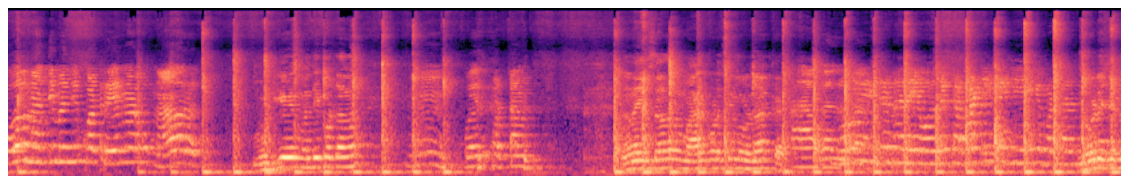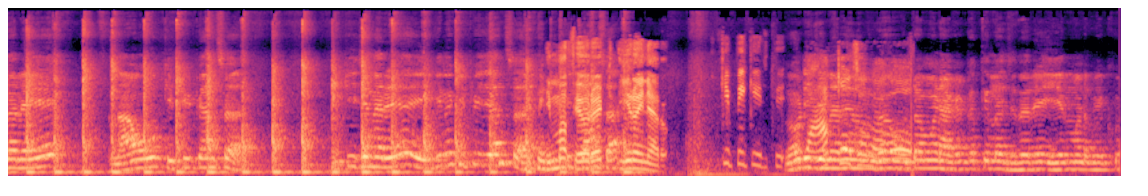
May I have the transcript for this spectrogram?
ಹೋದ ಮಂದಿ ಮಂದಿ ಕೊಟ್ರೆ ಏನ್ ಮಾಡ್ಬೇಕು ನಾವ್ರ ಮುದ್ಗೆ ಮಂದಿ ಕೊಟ್ಟಾನ? ಹ್ಮ್ ಒಯ್ದು ಕೊಟ್ಟಾನ. ನನಗೆ ಈ ಸಲ ಮಾಡ್ಕೊಡ್ತೀವಿ ಉಣ್ಣಾಕ. ಆಗಲ್ಲ. ನೋಡಿ ಜನರೇ ನಾವು ಕಿಪ್ಪಿ ಫ್ಯಾನ್ಸ್. ಕಿಪ್ಪಿ ಜನರೇ ಈಗಿನ ಕಿಪಿ ಫ್ಯಾನ್ಸ್ ನಿಮ್ಮ ಫೇವರೇಟ್ ಹೀರೋಯಿನ್ ಯಾರು ಕಿಪಿ ಕೀರ್ತಿ. ನೋಡಿ ಜನರೇ ನಮ್ಗ ಊಟ ಮಾಡಿ ಆಗಕತ್ತಿಲ್ಲ ಜನರೇ ಏನ್ ಮಾಡ್ಬೇಕು?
